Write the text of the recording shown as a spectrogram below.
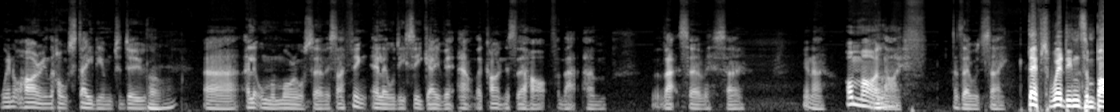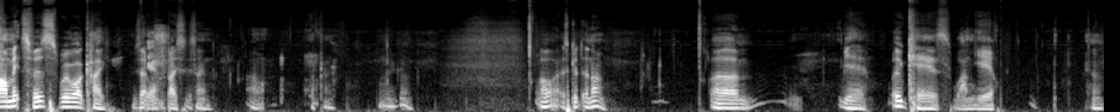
we're not hiring the whole stadium to do Oh, uh, a little memorial service. I think LLDC gave it out the kindness of their heart for that um that service. So, you know, on my Oh. life, as they would say. deaths, weddings, and bar mitzvahs, we're okay. Is that Yeah. what you're basically saying? Oh, okay. There you go. Oh, that's good to know. Um, yeah. Who cares? One year. Know,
